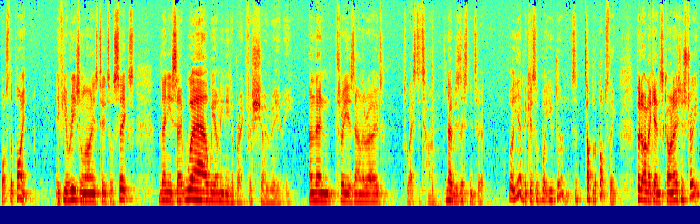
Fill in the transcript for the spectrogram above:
What's the point? If you regionalise two till six, then you say, well, we only need a breakfast show, really. And then three years down the road, it's a waste of time. Nobody's listening to it. Well, yeah, because of what you've done. It's a top of the pops thing. Put it on against Coronation Street,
